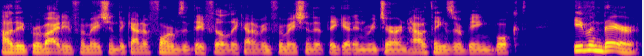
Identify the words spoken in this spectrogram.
how they provide information the kind of forms that they fill the kind of information that they get in return how things are being booked even there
